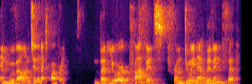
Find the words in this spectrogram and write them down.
and move on to the next property. But your profits from doing that live in flip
